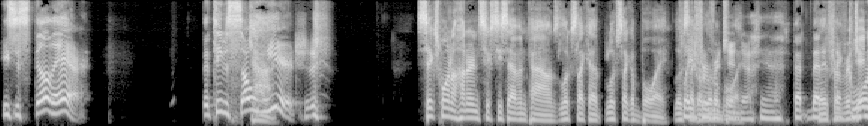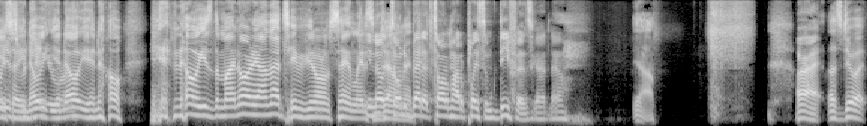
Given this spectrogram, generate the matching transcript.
He's just still there. The team is so God. weird. Six one, 167 pounds. Looks like a looks like a boy. Looks Played like a little boy. Virginia. Yeah, that that Played for that Virginia, so you know, Virginia you know, you know, you know, he's the minority on that team. If you know what I'm saying, ladies and You know, and Tony. Bennett taught him how to play some defense. Goddamn. Yeah. All right, let's do it.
